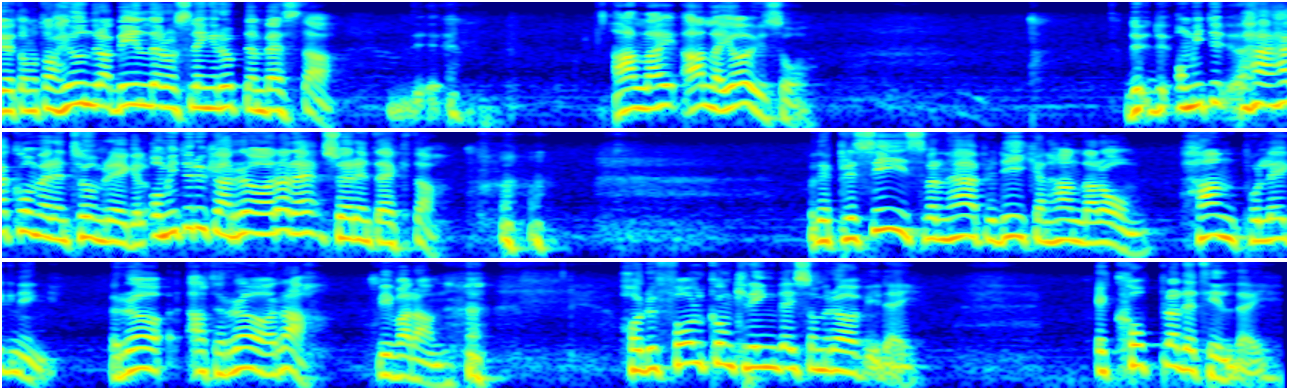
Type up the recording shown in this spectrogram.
Du vet, om man tar hundra bilder och slänger upp den bästa. Alla, alla gör ju så. Du, du, om inte, här, här kommer en tumregel. Om inte du kan röra det så är det inte äkta. Och det är precis vad den här predikan handlar om. Handpåläggning. Rö, att röra vid varann. Har du folk omkring dig som rör vid dig? Är kopplade till dig?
